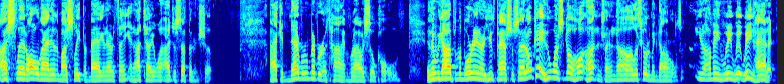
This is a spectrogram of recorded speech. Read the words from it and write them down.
I slid all that into my sleeping bag and everything, and I tell you what, I just sat there and shook. I can never remember a time when I was so cold. And then we got up in the morning, and our youth pastor said, Okay, who wants to go hunting? I said, No, let's go to McDonald's. You know, I mean, we, we, we had it.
